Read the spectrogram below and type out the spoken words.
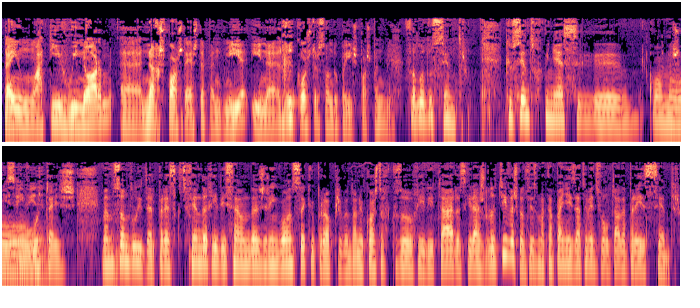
tem um ativo enorme uh, na resposta a esta pandemia e na reconstrução do país pós-pandemia. Falou do centro, que o centro reconhece uh, como é úteis. Uma moção do líder parece que defende a reedição da geringonça, que o próprio António Costa recusou reeditar a seguir às relativas, quando fez uma campanha exatamente voltada para esse centro.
